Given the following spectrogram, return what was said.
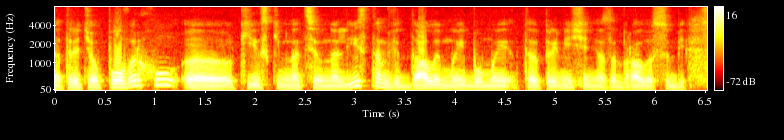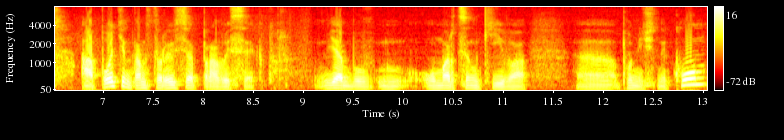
Е, третього поверху е, київським націоналістам віддали ми, бо ми те приміщення забрали собі. А потім там створився правий сектор. Я був у Марцинківа е, помічником.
